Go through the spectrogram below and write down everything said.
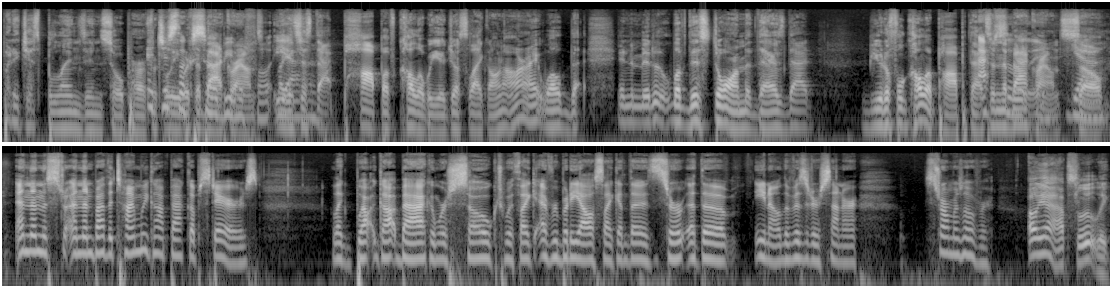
But it just blends in so perfectly with the so background. beautiful, Like it's just that pop of color where you're just like, oh, all right, well, th- in the middle of this storm, there's that beautiful color pop that's in the background. Yeah. So and then the st- and then by the time we got back upstairs, like b- got back and we're soaked with like everybody else, like at the at the you know the visitor center, storm was over. Oh yeah, absolutely.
